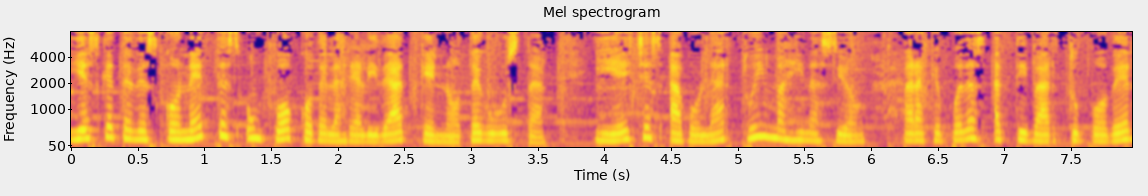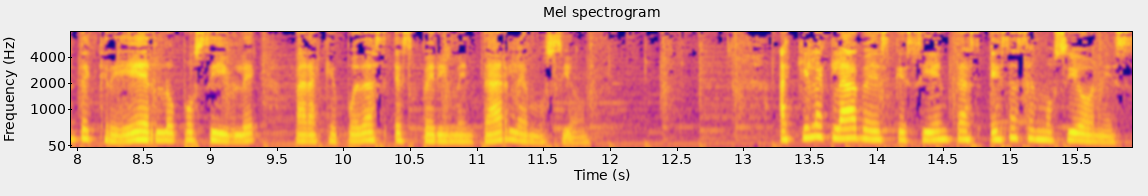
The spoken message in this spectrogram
y es que te desconectes un poco de la realidad que no te gusta y eches a volar tu imaginación para que puedas activar tu poder de creer lo posible para que puedas experimentar la emoción. Aquí la clave es que sientas esas emociones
